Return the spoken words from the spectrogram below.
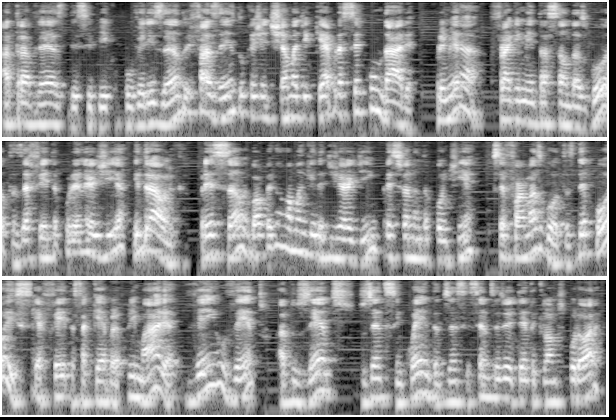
através desse bico pulverizando e fazendo o que a gente chama de quebra secundária. Primeira fragmentação das gotas é feita por energia hidráulica. Pressão, igual pegar uma mangueira de jardim, pressionando a pontinha, você forma as gotas. Depois que é feita essa quebra primária, vem o vento a 200, 250, 260, 280 km por hora,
